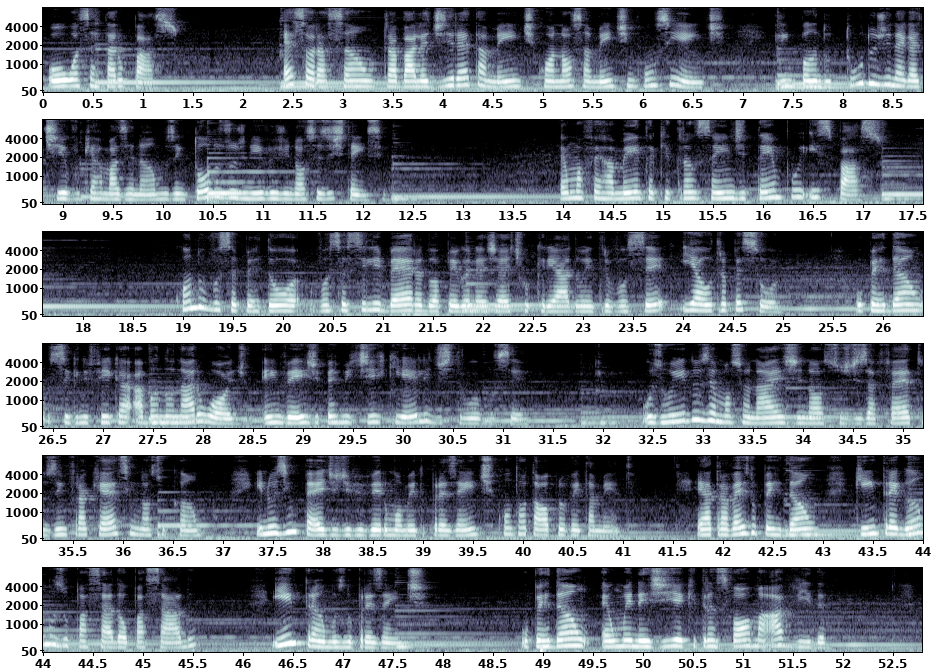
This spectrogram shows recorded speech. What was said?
ou acertar o passo. Essa oração trabalha diretamente com a nossa mente inconsciente, limpando tudo de negativo que armazenamos em todos os níveis de nossa existência é uma ferramenta que transcende tempo e espaço. Quando você perdoa, você se libera do apego energético criado entre você e a outra pessoa. O perdão significa abandonar o ódio em vez de permitir que ele destrua você. Os ruídos emocionais de nossos desafetos enfraquecem nosso campo e nos impede de viver o momento presente com total aproveitamento. É através do perdão que entregamos o passado ao passado e entramos no presente. O perdão é uma energia que transforma a vida.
